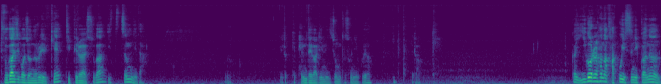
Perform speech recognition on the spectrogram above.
두 가지 버전으로 이렇게 DP를 할 수가 있습니다. 이렇게 뱀대가리는 이 정도 손이고요. 이렇게. 그러니까 이거를 하나 갖고 있으니까는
